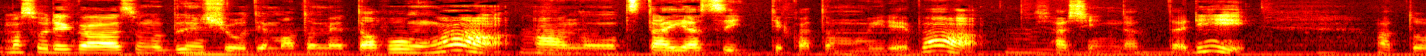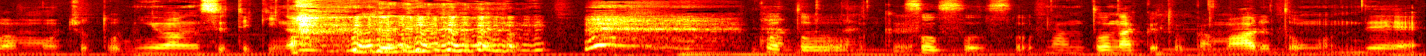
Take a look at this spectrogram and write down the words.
まあ、それがその文章でまとめた方が、うん。あの伝えやすいって方もいれば、うん。写真だったりあとはもうちょっとニュアンス的な ことそうそうそうなんとなくとかもあると思うんで、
